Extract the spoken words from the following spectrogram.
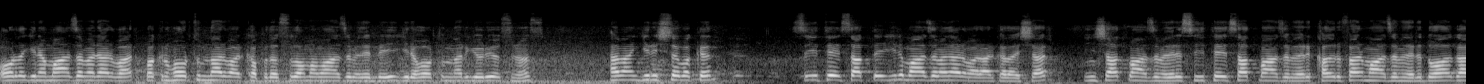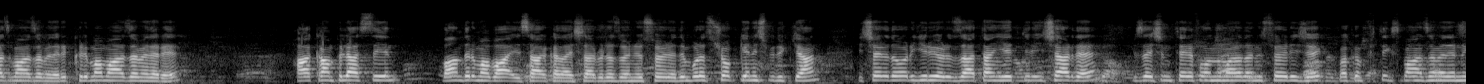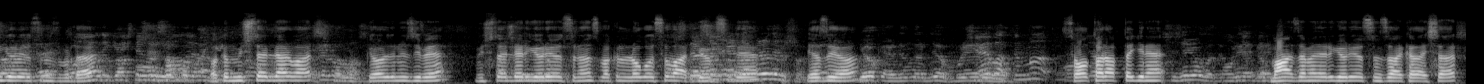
Orada yine malzemeler var. Bakın hortumlar var kapıda. Sulama malzemeleriyle ilgili hortumları görüyorsunuz. Hemen girişte bakın. Sıvı tesisatla ilgili malzemeler var arkadaşlar. İnşaat malzemeleri, sıvı tesisat malzemeleri, kalorifer malzemeleri, doğalgaz malzemeleri, klima malzemeleri. Hakan Plastik'in bandırma bayisi arkadaşlar. Biraz önce söyledim. Burası çok geniş bir dükkan. İçeri doğru giriyoruz. Zaten yetkili içeride. Bize şimdi telefon numaralarını söyleyecek. Bakın Fitix malzemelerini görüyorsunuz burada. Bakın müşteriler var. Gördüğünüz gibi. Müşterileri görüyorsunuz. Bakın logosu var. Göksu diye yazıyor. Yok Erdemler'de yok. Buraya Şeye yolladı. baktın mı? Sol tarafta yine malzemeleri görüyorsunuz arkadaşlar.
